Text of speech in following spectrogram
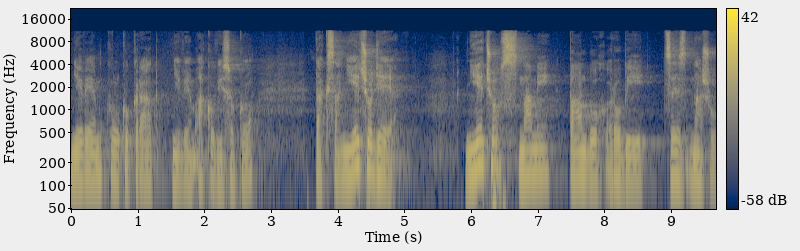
neviem koľkokrát, neviem ako vysoko, tak sa niečo deje. Niečo s nami Pán Boh robí cez našu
